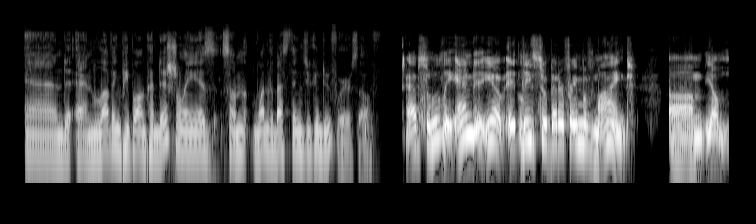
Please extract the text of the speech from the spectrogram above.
and and loving people unconditionally is some one of the best things you can do for yourself. Absolutely, and you know, it leads to a better frame of mind. Um, you know,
